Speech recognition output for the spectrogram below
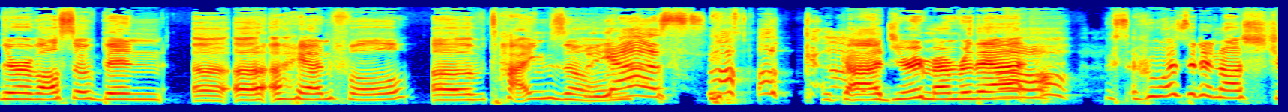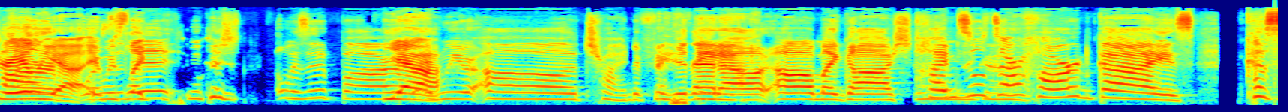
There have also been a, a, a handful of time zones. Yes. Oh, oh god. God, do you remember that? Oh, Who was it in Australia? Barb, it was like it? because was it Barb? Yeah. And we were oh trying to figure that out. Oh my gosh. Oh Time my zones are hard, guys. Because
